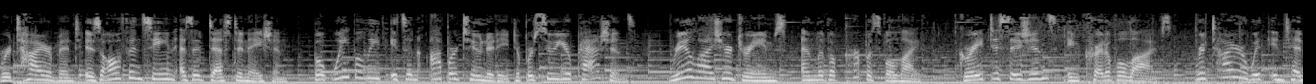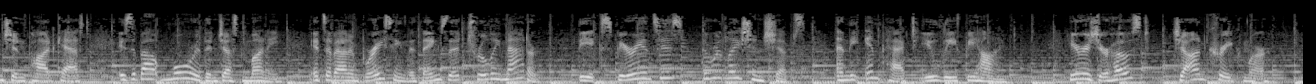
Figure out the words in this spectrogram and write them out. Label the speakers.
Speaker 1: Retirement is often seen as a destination, but we believe it's an opportunity to pursue your passions, realize your dreams, and live a purposeful life. Great decisions, incredible lives. Retire with Intention podcast is about more than just money. It's about embracing the things that truly matter, the experiences, the relationships, and the impact you leave behind. Here is your host, John Creekmur.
